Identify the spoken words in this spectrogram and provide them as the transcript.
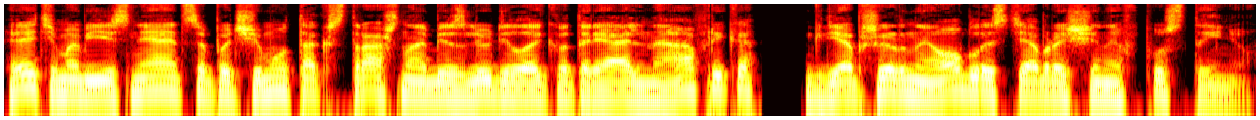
Этим объясняется, почему так страшно обезлюдила экваториальная Африка, где обширные области обращены в пустыню.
